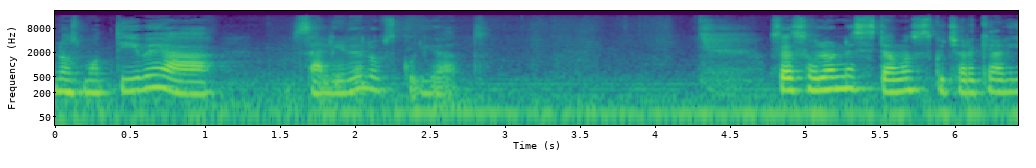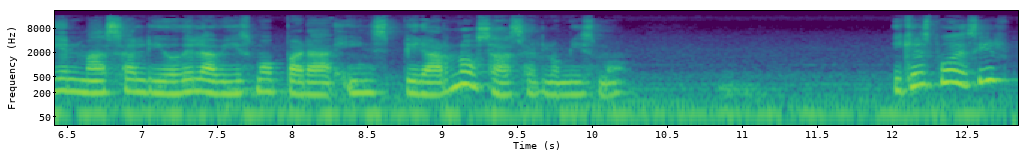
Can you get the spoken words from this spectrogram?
nos motive a salir de la oscuridad. Sea, solo necesitamos escuchar que alguien más salió del abismo para inspirarnos a hacer lo mismo. ¿Y qué les puedo decir?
